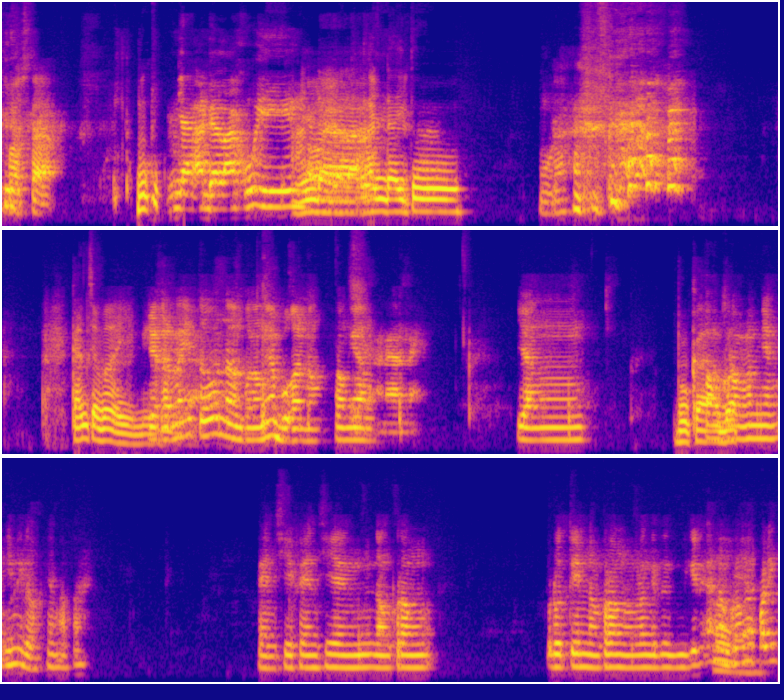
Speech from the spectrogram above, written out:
swasta yang anda lakuin. Yang Anda lakuin. Anda itu. Murah kan cuma ini. ya karena itu nongkrongnya bukan nongkrong yang aneh yang Buka buat tongkrongan yang ini loh yang apa fancy fancy yang nongkrong rutin nongkrong nongkrong gitu gini kan Oh, nongkrongnya iya. paling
